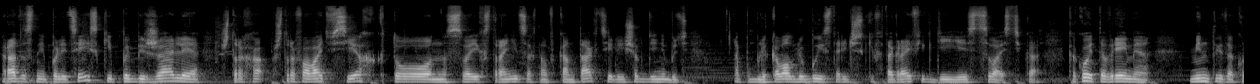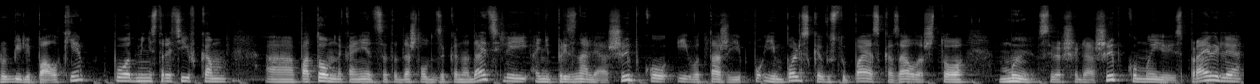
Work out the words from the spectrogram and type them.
радостные полицейские побежали штрафа, штрафовать всех, кто на своих страницах там ВКонтакте или еще где-нибудь опубликовал любые исторические фотографии, где есть свастика. Какое-то время менты так рубили палки по административкам, а потом, наконец, это дошло до законодателей, они признали ошибку, и вот та же Импольская, выступая, сказала, что мы совершили ошибку, мы ее исправили,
